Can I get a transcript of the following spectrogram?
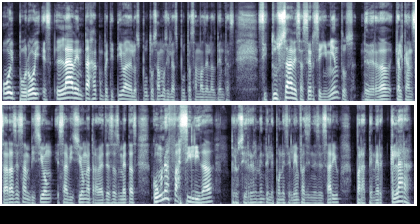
hoy por hoy es la ventaja competitiva de los putos amos y las putas amas de las ventas. Si tú sabes hacer seguimientos, de verdad que alcanzarás esa ambición, esa visión a través de esas metas con una facilidad, pero si realmente le pones el énfasis necesario para tener clara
